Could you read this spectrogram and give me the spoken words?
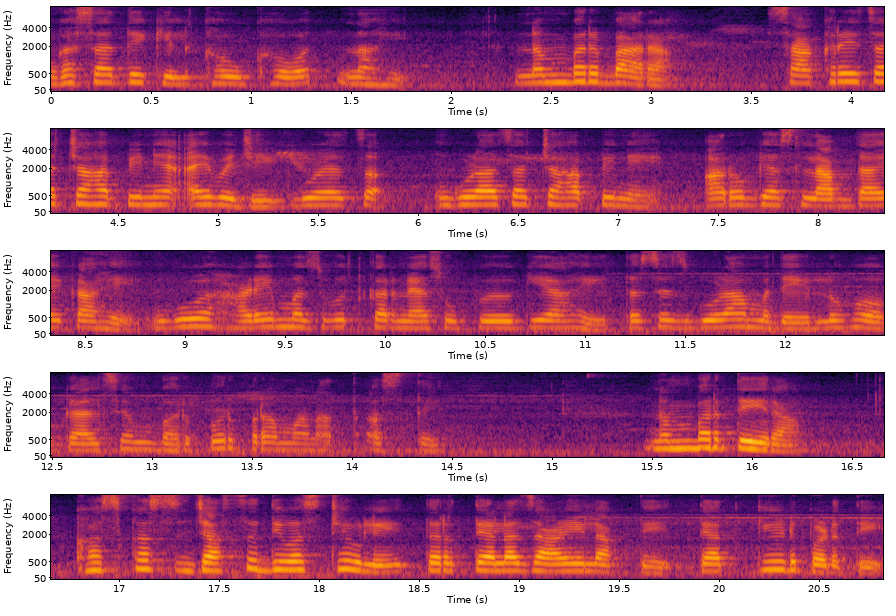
घसा देखील खवखवत नाही. नंबर बारा. साखरेचा चहा पिण्याऐवजी गुळाचा गुळाचा चहा पिणे आरोग्यास लाभदायक आहे. गुळ हाडे मजबूत करण्यास उपयोगी आहे तसेच गुळामध्ये लोह कॅल्शियम भरपूर प्रमाणात असते. नंबर तेरा. खसखस जास्त दिवस ठेवले तर त्याला जाळे लागते त्यात कीड पडते.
